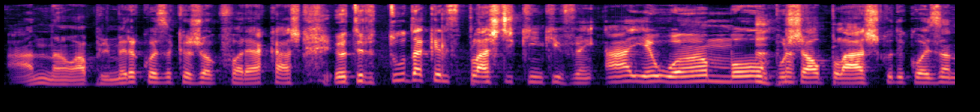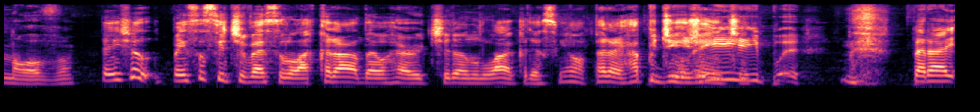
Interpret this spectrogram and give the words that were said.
Ah, não. A primeira coisa que eu jogo fora é a caixa. Eu tiro tudo aqueles plastiquinhos que vem. Ai, eu amo puxar o plástico de coisa nova. Pensa, pensa se tivesse lacrado, é o Harry tirando o lacre assim, ó. Pera aí, rapidinho, e, gente. E, pera aí,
